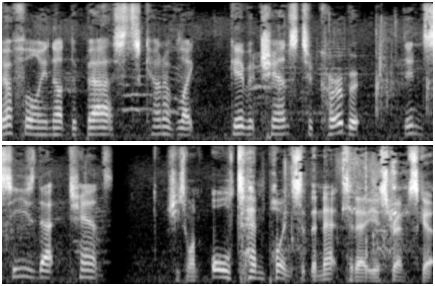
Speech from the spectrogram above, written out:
definitely not the best. Kind of like gave a chance to Kerber. Didn't seize that chance. She's won all 10 points at the net today, Yastremska.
